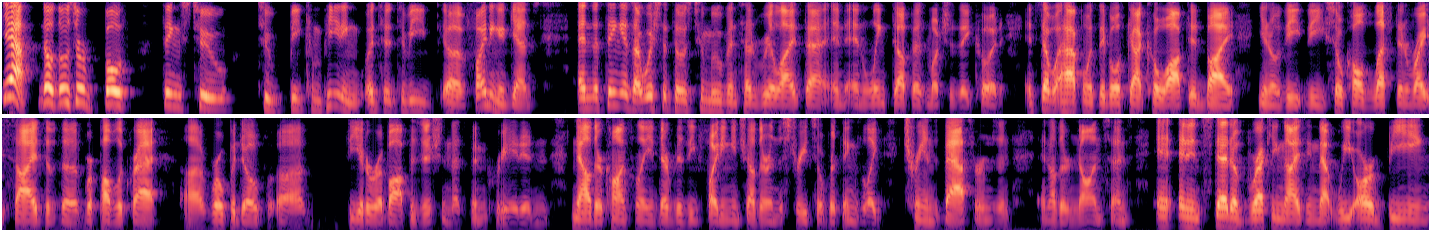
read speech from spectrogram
Yeah, no, those are both things to to be competing to to be uh, fighting against. And the thing is, I wish that those two movements had realized that and, and linked up as much as they could. Instead, what happened was they both got co-opted by you know the the so-called left and right sides of the Republicrat uh, rope-a-dope uh, theater of opposition that's been created, and now they're constantly they're busy fighting each other in the streets over things like trans bathrooms and and other nonsense. And, and instead of recognizing that we are being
